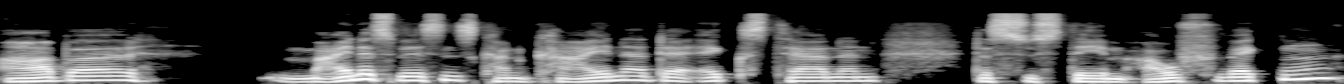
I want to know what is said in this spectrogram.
aber meines Wissens kann keiner der externen das System aufwecken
